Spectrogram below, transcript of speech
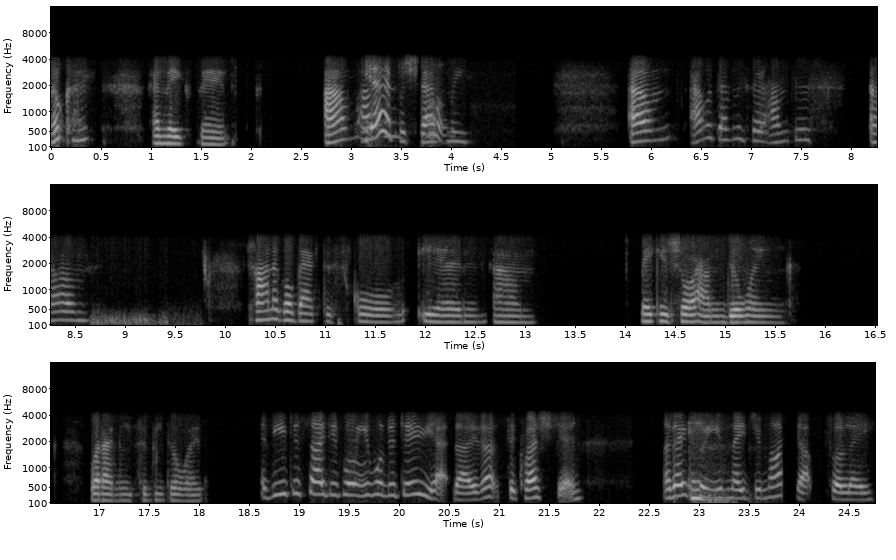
Okay. That makes sense. Um, I Yeah, for sure. Definitely. Um, I would definitely say I'm just um trying to go back to school and um making sure I'm doing what I need to be doing. Have you decided what you want to do yet, though? That's the question. I don't think you've made your mind up fully.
